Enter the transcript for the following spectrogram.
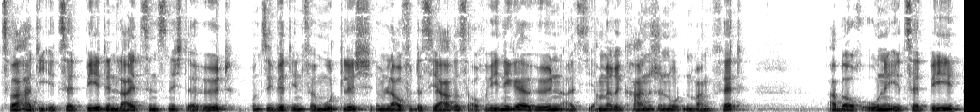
Zwar hat die EZB den Leitzins nicht erhöht und sie wird ihn vermutlich im Laufe des Jahres auch weniger erhöhen als die amerikanische Notenbank Fed, aber auch ohne EZB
